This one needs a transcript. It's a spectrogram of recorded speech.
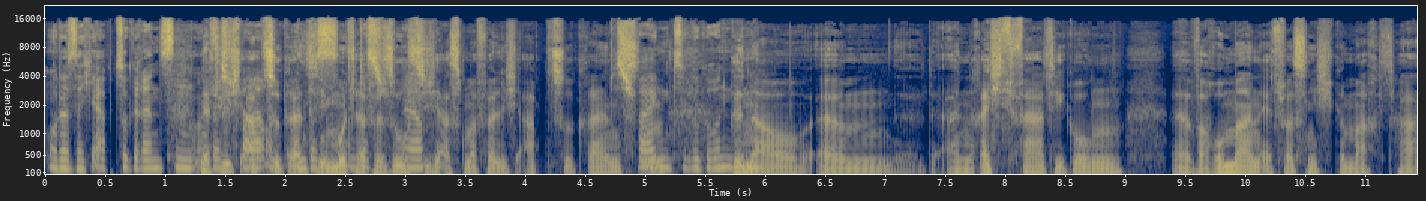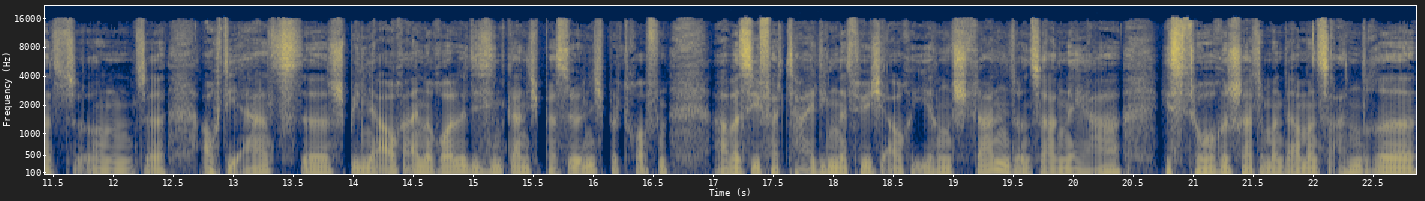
Oder sich abzugrenzen. Und Natürlich abzugrenzen. Und, und das, Die Mutter das, versucht ja, sich erstmal völlig abzugrenzen. Das Schweigen zu begründen. Genau. Ähm, eine Rechtfertigung äh, warum man etwas nicht gemacht hat. Und äh, auch die Ärzte spielen ja auch eine Rolle. Die sind gar nicht persönlich betroffen, aber sie verteidigen natürlich auch ihren Stand und sagen, na ja, historisch hatte man damals andere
